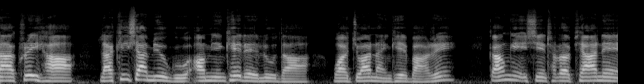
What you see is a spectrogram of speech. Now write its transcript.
နာခရိတ်ဟာလာခိရှမြို့ကိုအောင်မြင်ခဲ့တယ်လို့သာ ဝါကြွားနိုင်ခဲ့ပါတယ်။ကောင်းကင်အရှင်ထထဖျားနဲ့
